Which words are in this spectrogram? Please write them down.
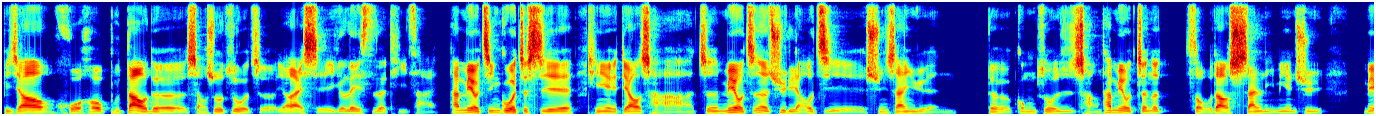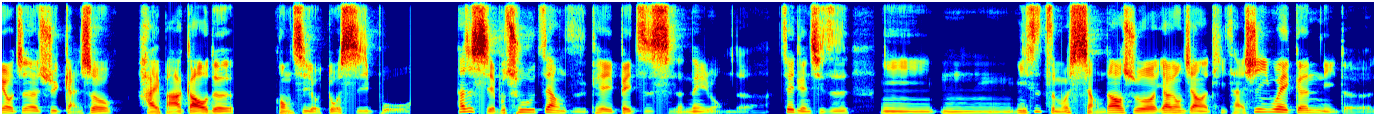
比较火候不到的小说作者要来写一个类似的题材，他没有经过这些田野调查，真没有真的去了解巡山员的工作日常，他没有真的走到山里面去，没有真的去感受。海拔高的空气有多稀薄，他是写不出这样子可以被支持的内容的。这点其实你，嗯，你是怎么想到说要用这样的题材？是因为跟你的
